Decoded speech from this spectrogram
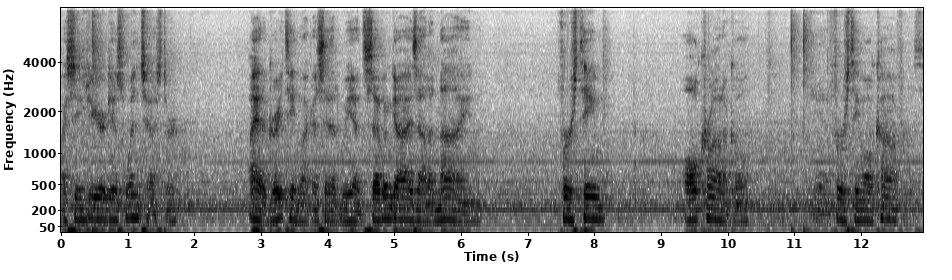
my senior year against Winchester. I had a great team. Like I said, we had seven guys out of nine. First team, all Chronicle, and first team, all conference.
